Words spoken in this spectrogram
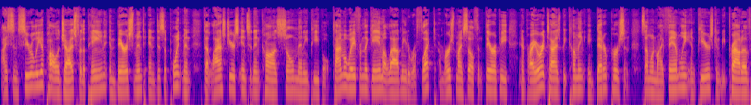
I sincerely apologize for the pain, embarrassment, and disappointment that last year's incident caused so many people. Time away from the game allowed me to reflect, immerse myself in therapy, and prioritize becoming a better person, someone my family and peers can be proud of.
